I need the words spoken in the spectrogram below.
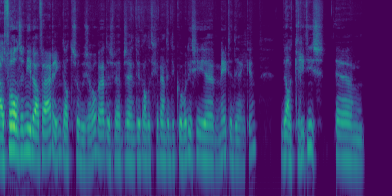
het is voor ons een nieuwe ervaring, dat sowieso. Hè. Dus we zijn natuurlijk altijd gewend in de coalitie uh, mee te denken. Wel kritisch. Um,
